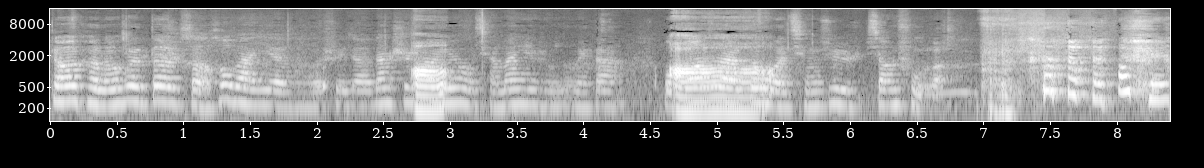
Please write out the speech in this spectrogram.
然后可能会到很后半夜才会睡觉，但是哦因为我前半夜什么都没干，我光在跟我情绪相处了。OK。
